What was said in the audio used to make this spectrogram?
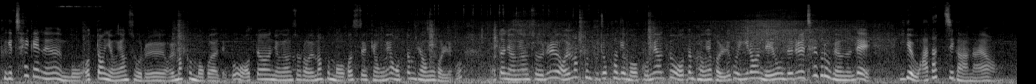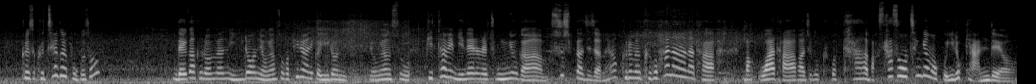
그게 책에는 뭐 어떤 영양소를 얼마큼 먹어야 되고 어떤 영양소를 얼마큼 먹었을 경우에 어떤 병에 걸리고 어떤 영양소를 얼마큼 부족하게 먹으면 또 어떤 병에 걸리고 이런 내용들을 책으로 배우는데 이게 와닿지가 않아요. 그래서 그 책을 보고서 내가 그러면 이런 영양소가 필요하니까 이런 영양소, 비타민, 미네랄의 종류가 수십 가지잖아요. 그러면 그거 하나하나 다 막 와 닿아가지고 그거 다 막 사서 챙겨 먹고 이렇게 안 돼요.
